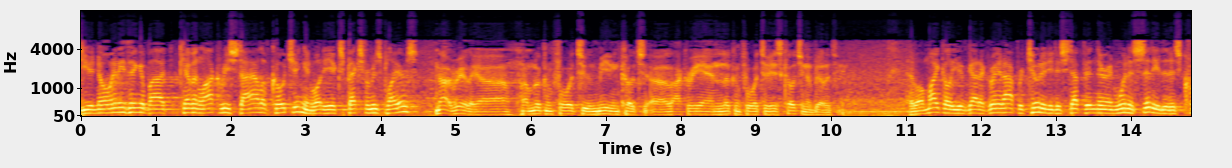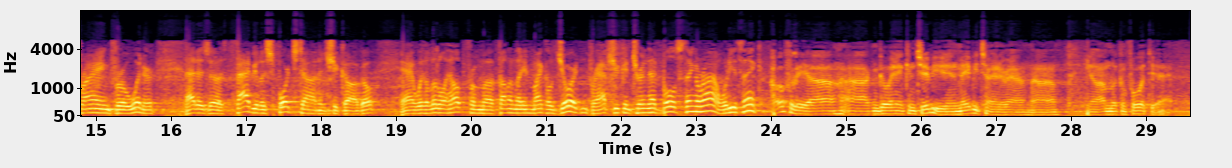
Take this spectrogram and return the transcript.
Do you know anything about Kevin Loughery's style of coaching and what he expects from his players? Not really. Uh, I'm looking forward to meeting Coach uh, Loughery and looking forward to his coaching ability. Well, Michael, you've got a great opportunity to step in there and win a city that is crying for a winner. That is a fabulous sports town in Chicago. And with a little help from a fellow named Michael Jordan, perhaps you can turn that Bulls thing around. What do you think? Hopefully, uh, I can go in and contribute and maybe turn it around. Uh, you know, I'm looking forward to that.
